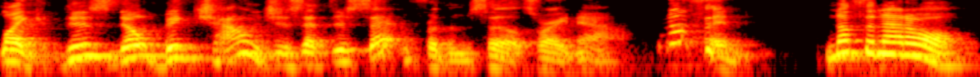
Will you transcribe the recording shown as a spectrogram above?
like, there's no big challenges that they're setting for themselves right now. Nothing, nothing at all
